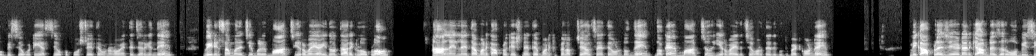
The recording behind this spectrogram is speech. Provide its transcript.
ఓబీసీ ఒకటి ఎస్సీ ఒక పోస్ట్ అయితే ఉండడం అయితే జరిగింది. వీటికి సంబంధించి మరి మార్చి ఇరవై ఐదో తారీఖు లోపల ఆన్లైన్లో అయితే మనకి అప్లికేషన్ అయితే మనకి ఫిలప్ చేయాల్సి అయితే ఉంటుంది. ఓకే మార్చ్ ఇరవై ఐదు చివరి తేదీ గుర్తుపెట్టుకోండి. మీకు అప్లై చేయడానికి అన్రిజర్వ్ ఓబీసీ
